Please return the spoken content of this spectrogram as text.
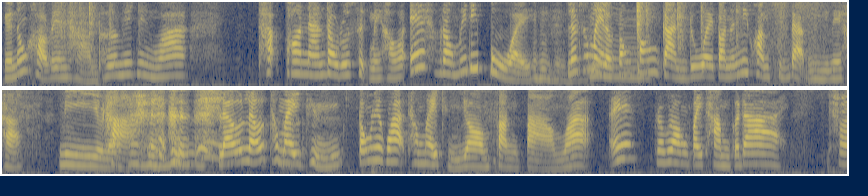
งั้นต้องขอเรียนถามเพิ่มนิดนึงว่าถ้า ตอนนั้นเรารู้สึกไหมคะว่า เอ๊ะ เราไม่ได้ป่วย แล้วทำไมเราต้องป้องกันด้วย ตอนนั้นมีความคิดแบบนี้ไหมคะมีอยู่แล้วค่ะค่ะแล้วแล้วทำไมถึงต้องเรียกว่าทำไมถึงยอมฟังตามว่า เอ๊ะเราลองไปทำก็ได้ค่ะ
